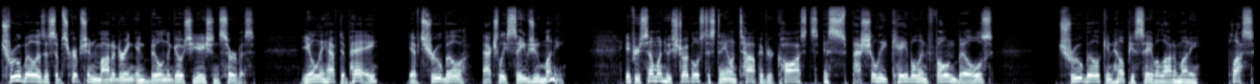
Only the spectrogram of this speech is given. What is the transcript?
Truebill is a subscription monitoring and bill negotiation service. You only have to pay if Truebill actually saves you money. If you're someone who struggles to stay on top of your costs, especially cable and phone bills, Truebill can help you save a lot of money. Plus,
